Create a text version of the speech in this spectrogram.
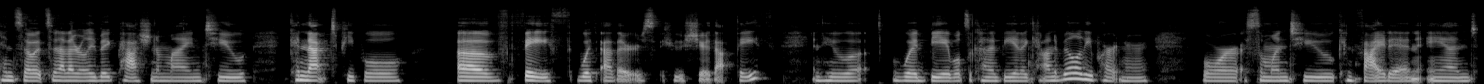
And so it's another really big passion of mine to connect people of faith with others who share that faith and who would be able to kind of be an accountability partner or someone to confide in. And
